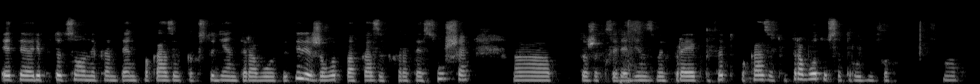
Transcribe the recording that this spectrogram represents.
это репутационный контент показывает, как студенты работают, или же вот показывают карате-суши, а, тоже, кстати, один из моих проектов, это показывает вот, работу сотрудников. Вот.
